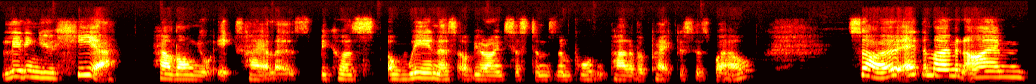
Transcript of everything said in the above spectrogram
letting you hear how long your exhale is because awareness of your own system is an important part of a practice as well. So at the moment, I'm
